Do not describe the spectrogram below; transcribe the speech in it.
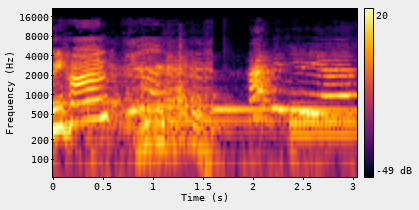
Vihaan happy new year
